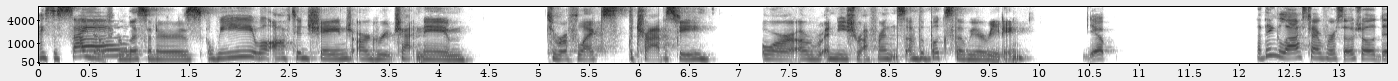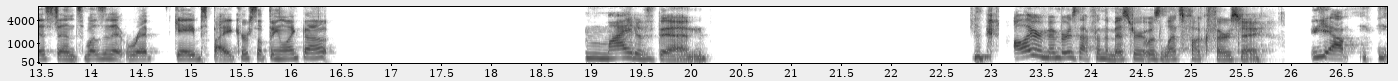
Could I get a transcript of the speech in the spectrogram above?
As a side note for Uh, listeners, we will often change our group chat name to reflect the travesty or a, a niche reference of the books that we are reading. Yep. I think last time for social distance, wasn't it Rip Gabe's bike or something like that? Might have been. All I remember is that from the Mister, it was "Let's Fuck Thursday." Yeah.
